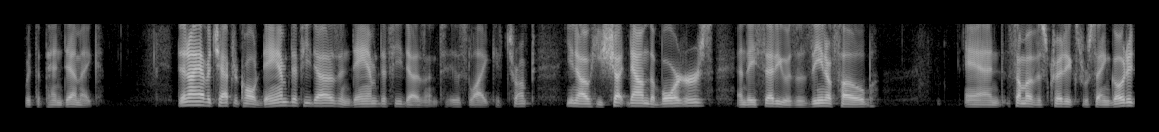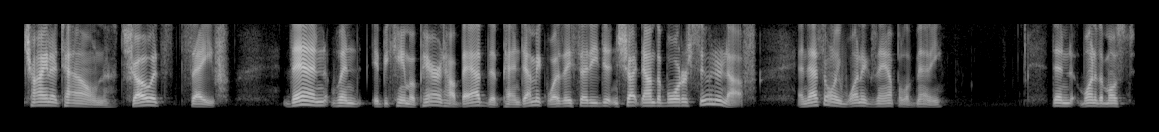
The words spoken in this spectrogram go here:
with the pandemic. Then I have a chapter called Damned If He Does and Damned If He Doesn't. It's like Trump, you know, he shut down the borders and they said he was a xenophobe and some of his critics were saying, go to Chinatown, show it's safe. Then, when it became apparent how bad the pandemic was, they said he didn't shut down the border soon enough. And that's only one example of many. Then, one of the most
